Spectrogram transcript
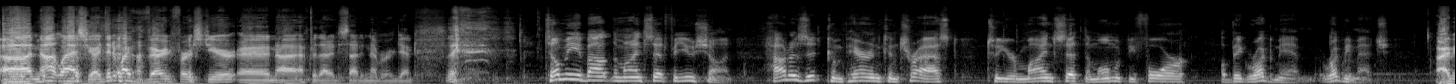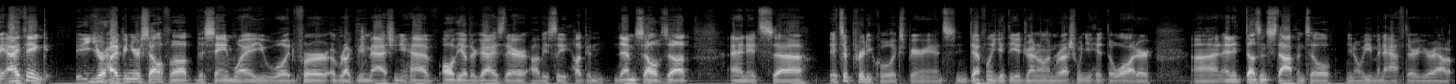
Uh, not last year. I did it my very first year, and uh, after that, I decided never again. Tell me about the mindset for you, Sean. How does it compare and contrast to your mindset the moment before a big rugby, rugby match? I mean, I think you're hyping yourself up the same way you would for a rugby match, and you have all the other guys there, obviously hyping themselves up, and it's uh, it's a pretty cool experience. You definitely get the adrenaline rush when you hit the water, uh, and it doesn't stop until you know even after you're out.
